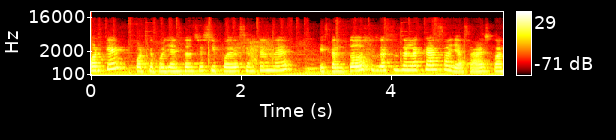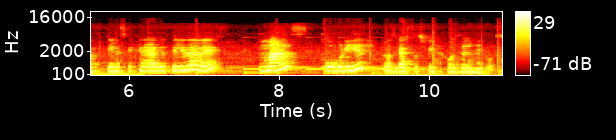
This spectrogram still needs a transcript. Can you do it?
¿Por qué? Porque pues ya entonces sí puedes entender están todos tus gastos de la casa, ya sabes cuánto tienes que generar de utilidades, más cubrir los gastos fijos del negocio.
